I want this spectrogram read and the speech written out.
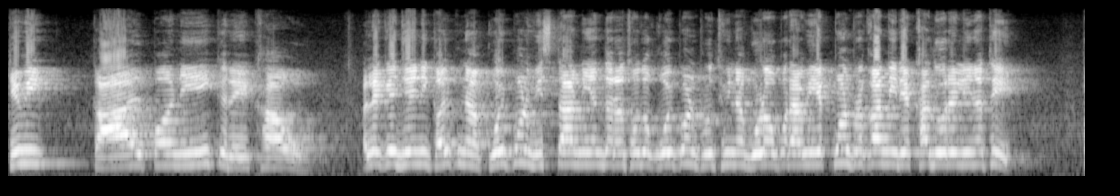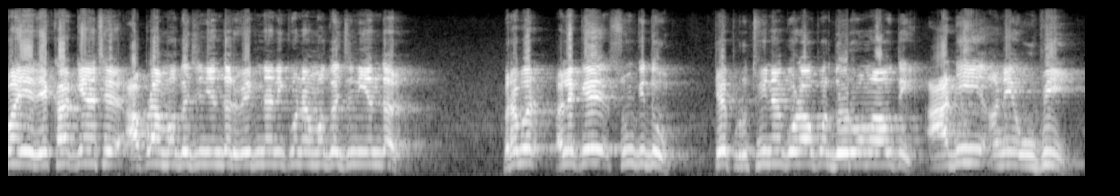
કેવી? કાલ્પનિક રેખાઓ. એટલે કે જેની કલ્પના કોઈ પણ વિસ્તારની અંદર અથવા તો કોઈ પણ પૃથ્વીના ગોળા ઉપર આવી એક પણ પ્રકારની રેખા દોરેલી નથી. પણ એ રેખા ક્યાં છે? આપણા મગજની અંદર, વૈજ્ઞાનિકોના મગજની અંદર. બરાબર? એટલે કે શું કીધું? કે પૃથ્વીના ગોળા ઉપર દોરવામાં આવતી આડી અને ઊભી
